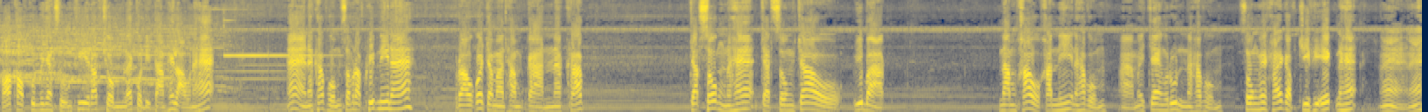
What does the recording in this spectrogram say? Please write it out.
ขอขอบคุณเป็นอย่างสูงที่รับชมและกดติดตามให้เรานะฮะอ่านะครับผมสำหรับคลิปนี้นะ เราก็จะมาทำการนะครับ จัดทรงนะฮะจัดทรงเจ้าวิบากนำเข้าคันนี้นะครับผมอ่าไม่แจ้งรุ่นนะครับผมทรงคล้ายๆกับ GPX นะฮะอ่านะ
